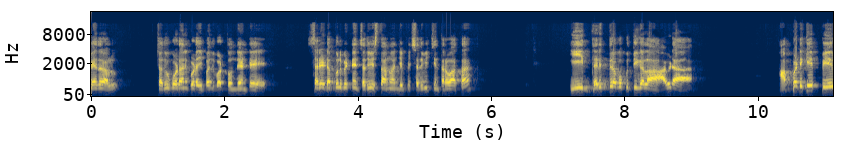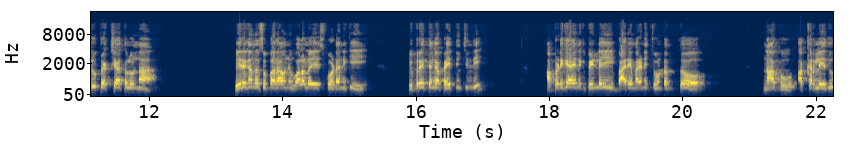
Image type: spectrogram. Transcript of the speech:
పేదరాలు చదువుకోవడానికి కూడా ఇబ్బంది పడుతుంది అంటే సరే డబ్బులు పెట్టి నేను చదివిస్తాను అని చెప్పి చదివించిన తర్వాత ఈ దరిద్రపు బుద్ధి గల ఆవిడ అప్పటికే పేరు ప్రఖ్యాతులున్న వీరగంధ సుబ్బారావుని వలలో వేసుకోవడానికి విపరీతంగా ప్రయత్నించింది. అప్పటికే ఆయనకి పెళ్ళై భార్య మరణించి ఉండటంతో నాకు అక్కర్లేదు.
